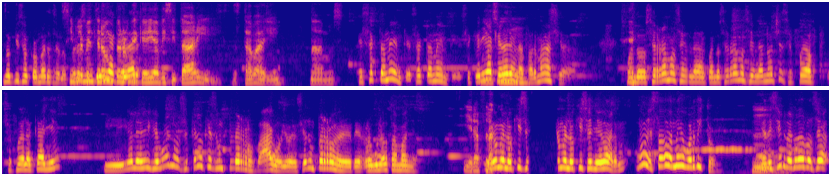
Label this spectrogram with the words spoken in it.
no quiso comérselo. Simplemente era un perro que quería visitar y estaba allí, nada más. Exactamente, exactamente, se quería quedar en la farmacia, cuando cerramos en la, cuando cerramos en la noche se fue, a, se fue a la calle y yo le dije, bueno, creo que es un perro vago, yo decía, era un perro de, regular tamaño. Y era flaco. yo me lo quise, yo me lo quise llevar. No, estaba medio gordito. Y a mm. decir verdad, o sea,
